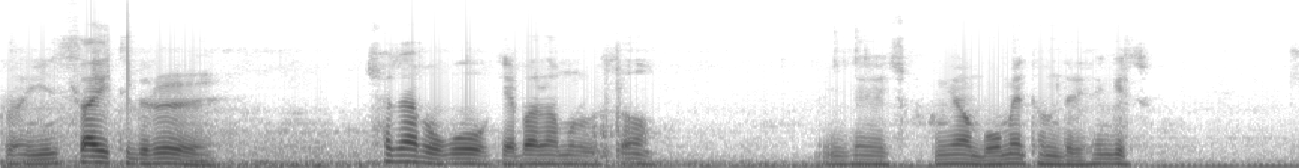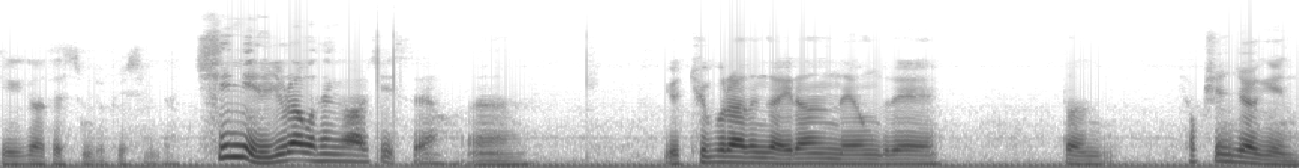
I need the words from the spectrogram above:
그런 인사이트들을 찾아보고 개발함으로써 인생에 중요한 모멘텀들이 생길 수, 계기가 됐으면 좋겠습니다. 신인류라고 생각할 수 있어요. 예. 유튜브라든가 이런 내용들의 어떤 혁신적인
